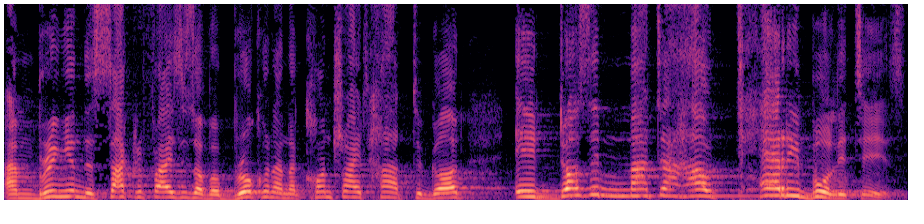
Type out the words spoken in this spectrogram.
am bringing the sacrifices of a broken and a contrite heart to God, it doesn't matter how terrible it is.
